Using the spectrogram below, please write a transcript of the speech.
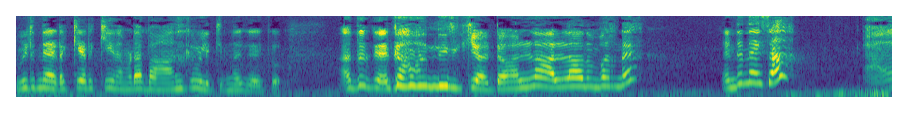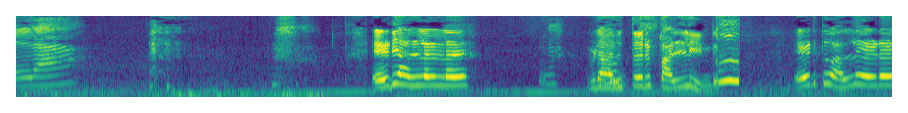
ഇവിടുന്ന് ഇടയ്ക്കിടയ്ക്ക് നമ്മുടെ ബാങ്ക് വിളിക്കുന്നത് കേൾക്കും. അത് കേൾക്കാൻ വന്നിരിക്കുക കേട്ടോ അല്ല അല്ല എന്നും പറഞ്ഞ്. എന്റെ നൈസ? എടി അള്ള ഇവിടെ അടുത്തൊരു പള്ളി ഉണ്ട് എടുത്തു അല്ല എടെ?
